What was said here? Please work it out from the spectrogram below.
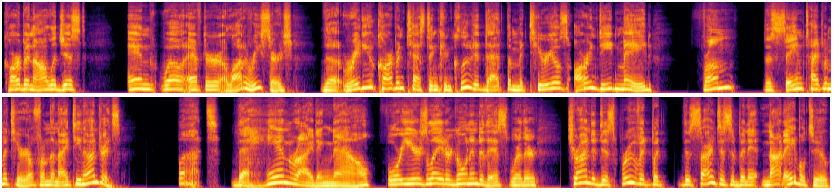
carbonologist. And well, after a lot of research, the radiocarbon testing concluded that the materials are indeed made from the same type of material from the 1900s. But the handwriting now, four years later, going into this, where they're trying to disprove it, but the scientists have been not able to.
